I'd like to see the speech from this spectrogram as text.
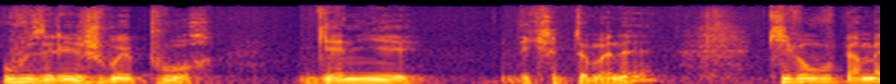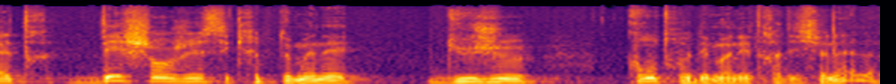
où vous allez jouer pour gagner des crypto-monnaies qui vont vous permettre d'échanger ces crypto-monnaies du jeu contre des monnaies traditionnelles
